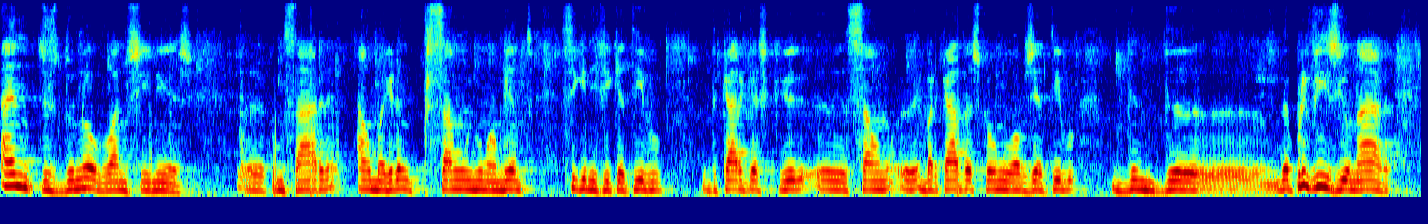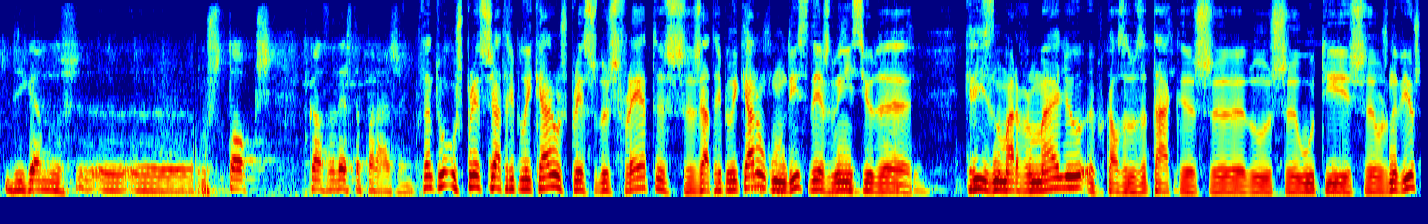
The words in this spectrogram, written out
antes do novo ano chinês uh, começar, há uma grande pressão e um aumento significativo de cargas que são embarcadas com o objetivo de, de, de digamos, os estoques por causa desta paragem. Portanto, os preços já triplicaram, os preços dos fretes já triplicaram, sim, sim. como disse, desde o início da sim, crise no Mar Vermelho, por causa dos ataques eh, dos úteis aos navios.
